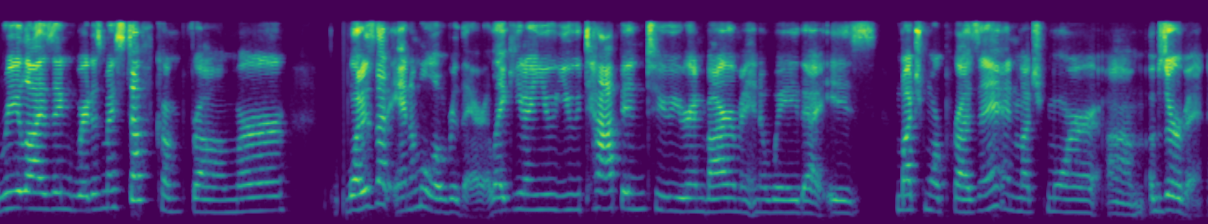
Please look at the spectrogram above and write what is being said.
realizing where does my stuff come from or what is that animal over there like you know you you tap into your environment in a way that is much more present and much more um, observant.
